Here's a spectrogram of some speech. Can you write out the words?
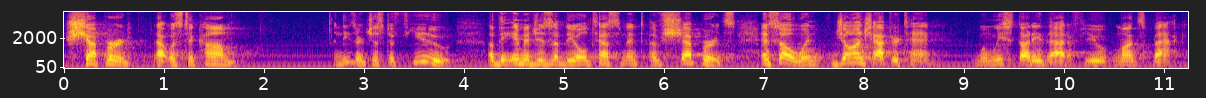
shepherd that was to come. And these are just a few of the images of the Old Testament of shepherds. And so, when John chapter 10, when we studied that a few months back,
